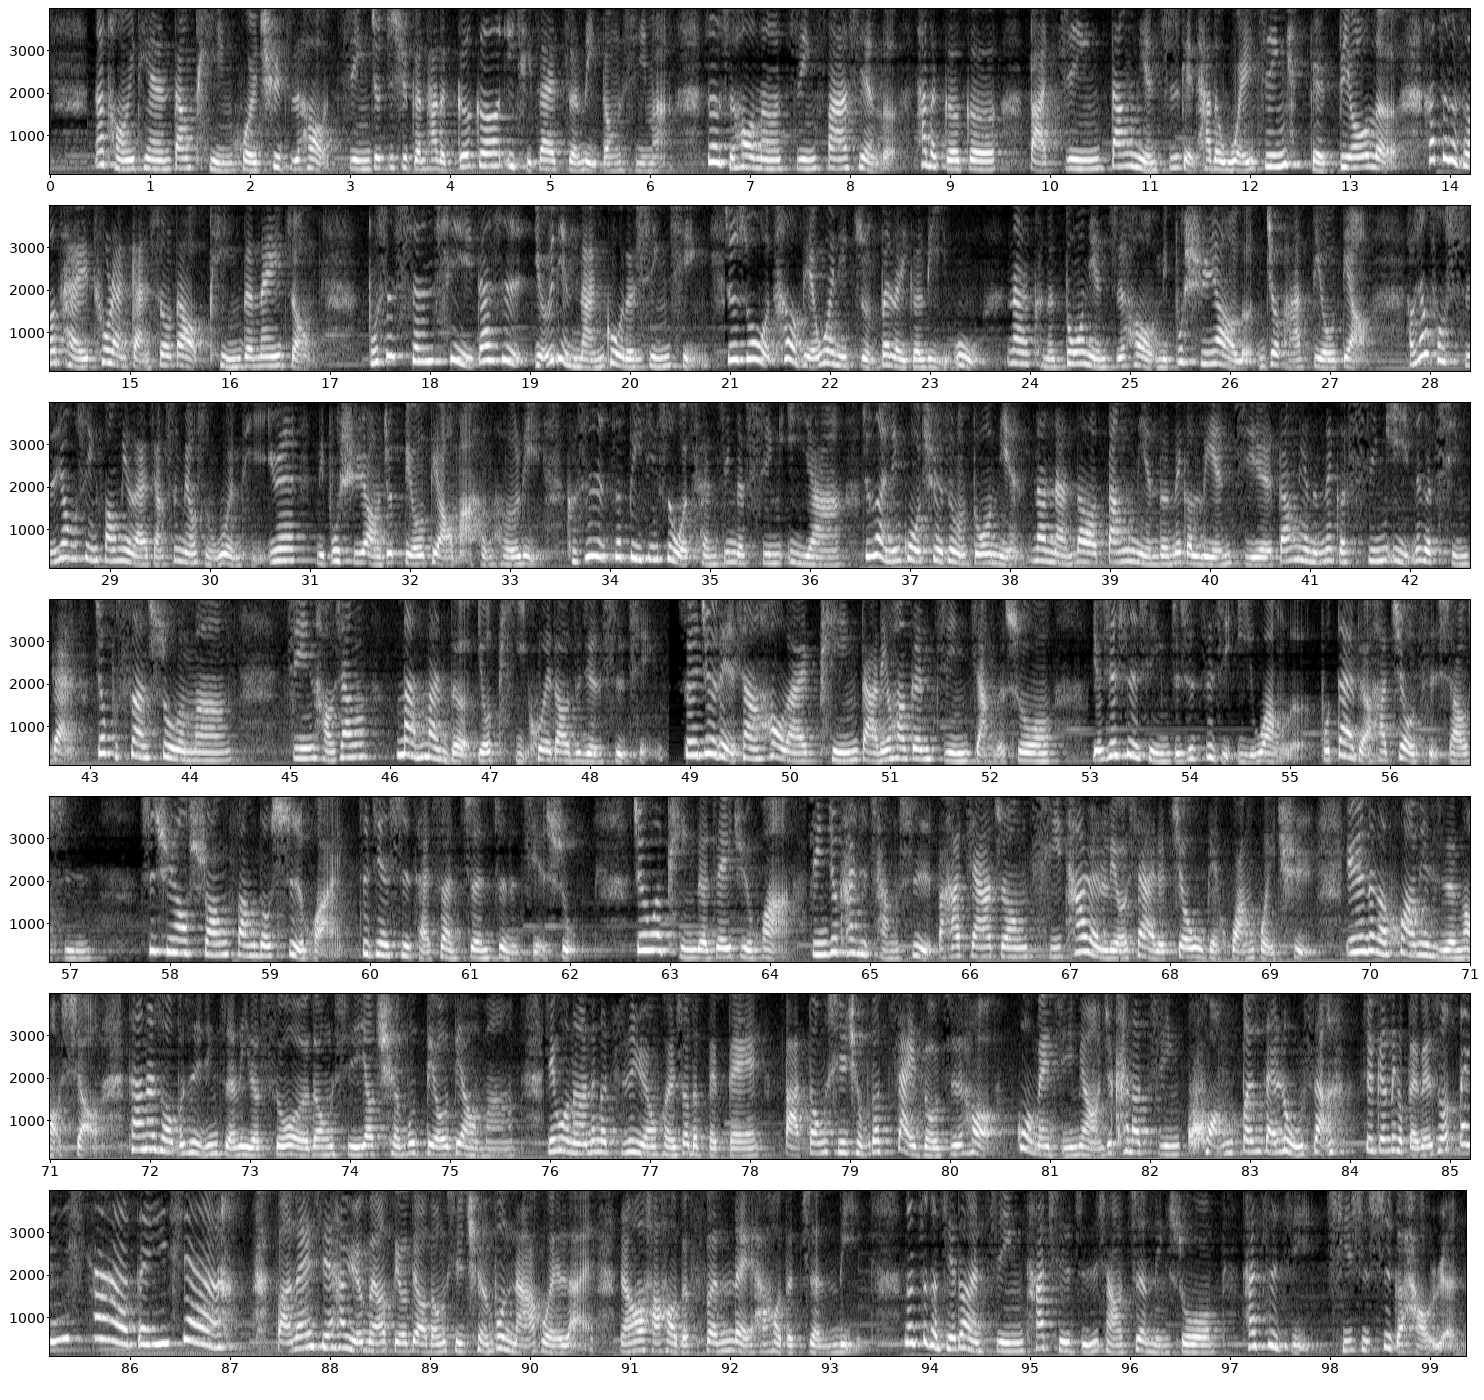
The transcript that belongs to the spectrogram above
那同一天，当平回去之后，金就继续跟他的哥哥一起在整理东西嘛。这时候呢，金发现了他的哥哥把金当年织给他的围巾给丢了。他这个时候才突然感受到平的那一种，不是生气，但是有一点难过的心情。就是说我特别为你准备了一个礼物，那可能多年之后你不需要了，你就把它丢掉。好像从实用性方面来讲是没有什么问题，因为你不需要你就丢掉嘛，很合理。可是这毕竟是我曾经的心意呀，就算已经过去了这么多年，那难道当年的那个连结，当年的那个心意、那个情感就不算数了吗？金好像慢慢的有体会到这件事情，所以就有点像后来平打电话跟金讲的说，有些事情只是自己遗忘了，不代表它就此消失。是需要双方都释怀，这件事才算真正的结束。就因为平的这一句话，金就开始尝试把他家中其他人留下来的旧物给还回去。因为那个画面其实很好笑，他那时候不是已经整理了所有的东西，要全部丢掉吗？结果呢，那个资源回收的伯伯把东西全部都载走之后。过没几秒，你就看到金狂奔在路上，就跟那个北北说：“等一下，等一下，把那些他原本要丢掉的东西全部拿回来，然后好好的分类，好好的整理。”那这个阶段的金，他其实只是想要证明说，他自己其实是个好人，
